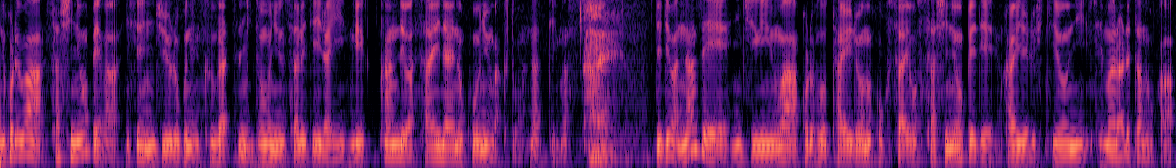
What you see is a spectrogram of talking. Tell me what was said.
でこれは指値オペが2016年9月に導入されて以来月間では最大の購入額となっています、はいでではなぜ日銀はこれほど大量の国債を指値オペで買い入れる必要に迫られたのか？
